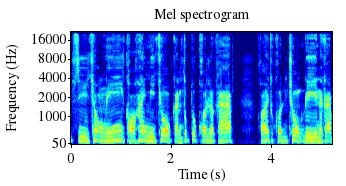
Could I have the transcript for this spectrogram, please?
FC ช่องนี้ขอให้มีโชคกันทุกๆคนนะครับ ขอให้ทุกคนโชคดีนะครับ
